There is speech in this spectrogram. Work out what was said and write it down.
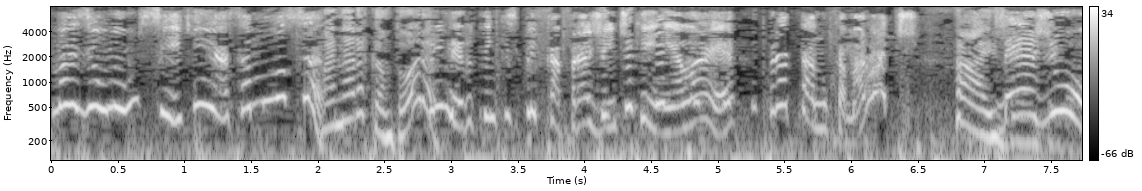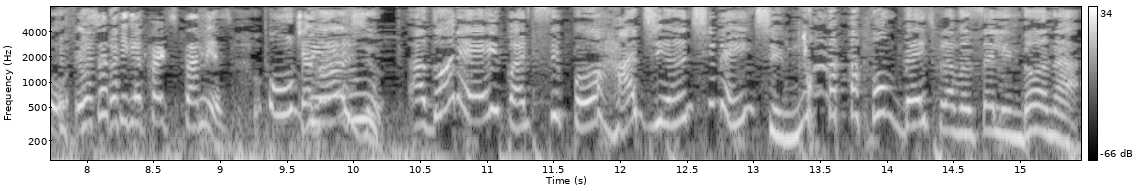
mas eu não sei quem é essa moça. Mas não era cantora? Primeiro tem que explicar pra gente quem ela é pra estar no camarote. Ai, gente. Beijo! Eu só queria participar mesmo. Um Te beijo. adoro. Adorei, participou radiantemente. Um beijo pra você, lindona.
